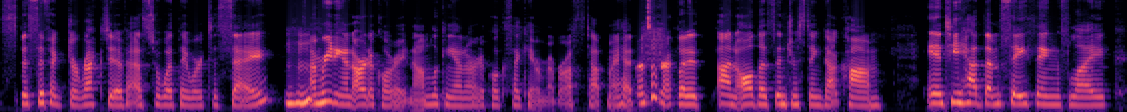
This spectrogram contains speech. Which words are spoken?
specific directive as to what they were to say. Mhm. I'm reading an article right now. I'm looking at an article because I can't remember off the top of my head that's okay but it's on allthat'sinteresting.com. And he had them say things like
